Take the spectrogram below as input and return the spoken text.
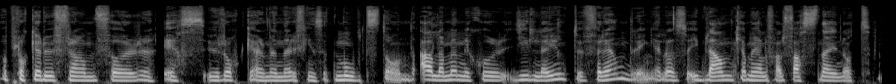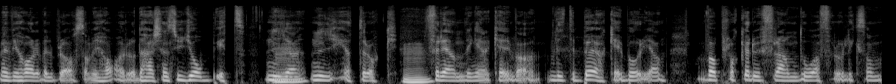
Vad plockar du fram för S ur rockärmen när det finns ett motstånd? Alla människor gillar ju inte förändring. Eller alltså, ibland kan man i alla fall fastna i något, men vi har det väl bra som vi har och det här känns ju jobbigt. Nya mm. nyheter och mm. förändringar kan ju vara lite böka i början. Vad plockar du fram då för att liksom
